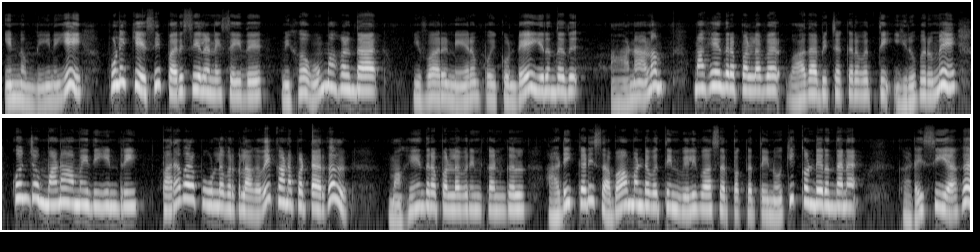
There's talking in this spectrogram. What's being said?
என்னும் வீணையை புலிகேசி பரிசீலனை செய்து மிகவும் மகிழ்ந்தார். இவ்வாறு நேரம் போய்க்கொண்டே இருந்தது. ஆனாலும் மகேந்திர பல்லவர் வாதாபி சக்கரவர்த்தி இருவருமே கொஞ்சம் மன அமைதியின்றி பரபரப்பு உள்ளவர்களாகவே காணப்பட்டார்கள். மகேந்திர பல்லவரின் கண்கள் அடிக்கடி சபா மண்டபத்தின் வெளிவாசற் பக்கத்தை நோக்கி கொண்டிருந்தன. கடைசியாக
